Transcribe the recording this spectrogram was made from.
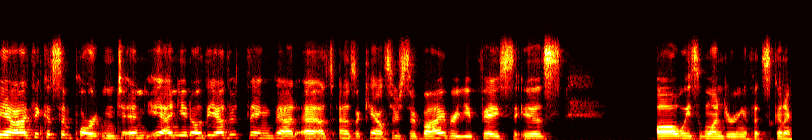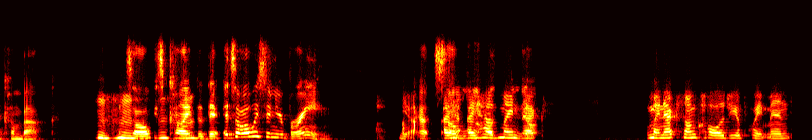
Yeah, I think it's important, and and you know the other thing that as as a cancer survivor you face is always wondering if it's going to come back. Mm-hmm, it's always mm-hmm. kind of there. It's always in your brain. Yeah, I, I, have my next my next oncology appointment.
